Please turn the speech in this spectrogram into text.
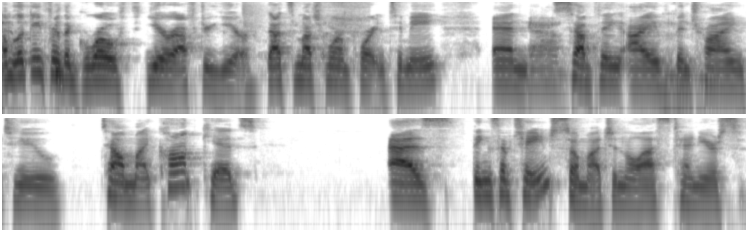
I'm looking for the growth year after year. That's much more important to me. And Yeah. something I've been Mhm. trying to tell my comp kids as things have changed so much in the last 10 years.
